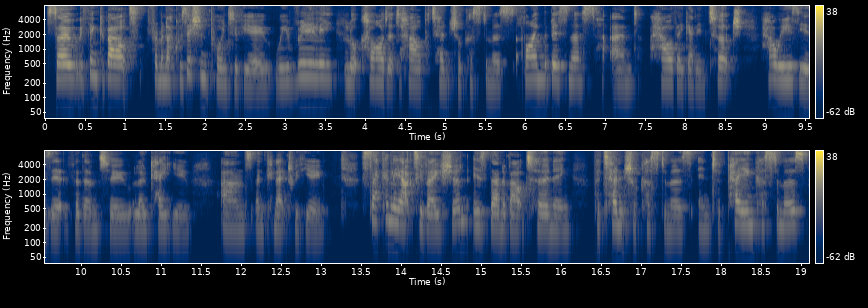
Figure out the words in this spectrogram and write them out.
So we think about from an acquisition point of view, we really look hard at how potential customers find the business and how they get in touch. How easy is it for them to locate you and, and connect with you? Secondly, activation is then about turning potential customers into paying customers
